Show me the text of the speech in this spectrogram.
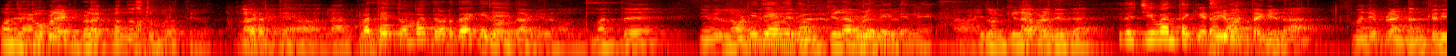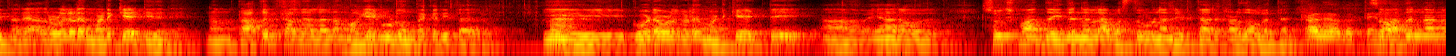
ಒಂದು ಟ್ಯೂಬ್ ಲೈಟ್ ಬೆಳಕು ಬಂದಷ್ಟು ಬರುತ್ತೆ ಇದು. ಲ್ಯಾಂಪ್ ಮತ್ತೆ ತುಂಬಾ ದೊಡ್ಡದಾಗಿದೆ. ದೊಡ್ಡದಾಗಿದೆ ಹೌದು. ಮತ್ತೆ ನೀವು ಇಲ್ಲಿ? ನೋಡ್ತೀವಿ ಇಲ್ಲೊಂದು ಗಿಡ ಬೆಳೆದಿದೆ. ಇಲ್ಲೊಂದು ಗಿಡ ಬೆಳೆದಿದೆ. ಇದು ಜೀವಂತ ಗಿಡ ಜೀವಂತ ಗಿಡ. ಮನಿ ಪ್ಲಾಂಟ್ ಅಂತ ಕರೀತಾರೆ. ಅದ್ರೊಳಗಡೆ ಮಡಿಕೆ ಇಟ್ಟಿದ್ದೀನಿ. ನಮ್ಮ ತಾತನ ಕಾಲದಲ್ಲೆಲ್ಲ ಮಗೆಗೂಡು ಅಂತ ಕರೀತಾ ಇದ್ರು. ಈ ಗೋಡೆ ಒಳಗಡೆ ಮಡಿಕೆ ಇಟ್ಟು ಏನಾರು ಸೂಕ್ಷ್ಮ ಅಂತ ಇದನ್ನೆಲ್ಲ ವಸ್ತುಗಳನ್ನ ಇಡ್ತಾರೆ ಕಳೆದೋಗುತ್ತೆ ಅಂತ. ಸೊ ಅದನ್ನ ನಾನು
